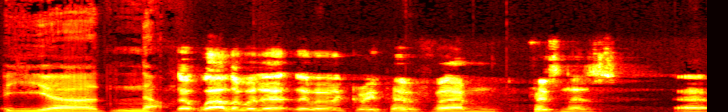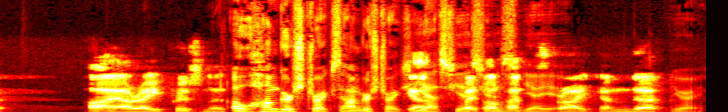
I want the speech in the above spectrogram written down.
Yeah, no. Well, there were a, there were a group of um, prisoners, uh, IRA prisoners. Oh, hunger strikes! The hunger strikes. Yeah, yes, yes, went on hunger yeah, yeah. strike, and uh, You're right.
